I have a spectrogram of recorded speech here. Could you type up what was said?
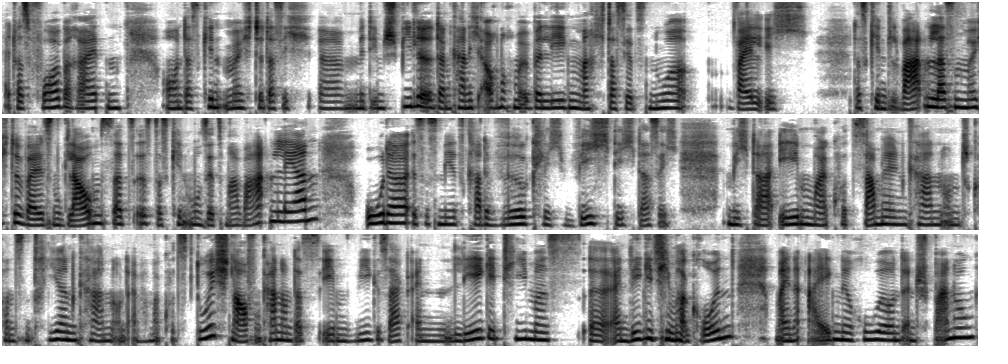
etwas vorbereiten. Und das Kind möchte, dass ich äh, mit ihm spiele, dann kann ich auch noch mal überlegen, mache ich das jetzt nur, weil ich das Kind warten lassen möchte, weil es ein Glaubenssatz ist, das Kind muss jetzt mal warten lernen? Oder ist es mir jetzt gerade wirklich wichtig, dass ich mich da eben mal kurz sammeln kann und konzentrieren kann und einfach mal kurz durchschnaufen kann? Und das ist eben, wie gesagt, ein legitimes, äh, ein legitimer Grund, meine eigene Ruhe und Entspannung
